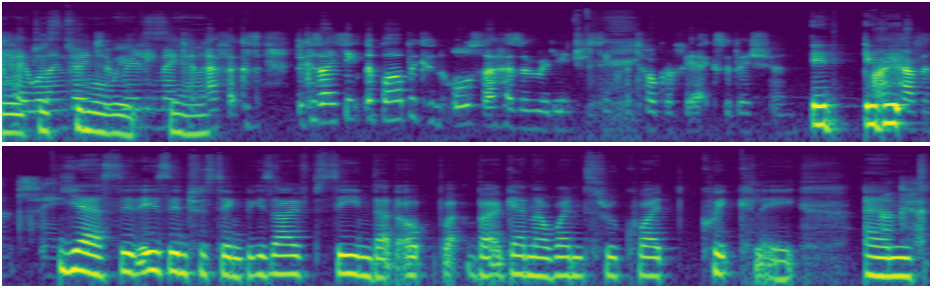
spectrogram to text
Okay, well, just I'm going to weeks. really make yeah. an effort cause, because I think the Barbican also has a really interesting photography exhibition. It it I is- haven't seen. Yes, it is interesting because I've seen that up, but, but again, I went through quite quickly, and Okay.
